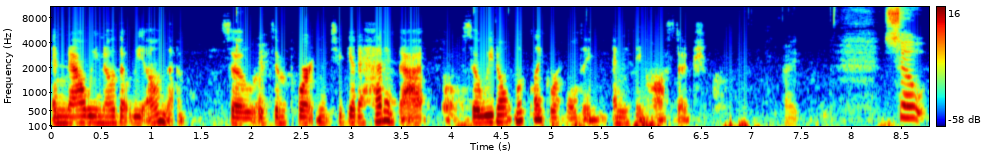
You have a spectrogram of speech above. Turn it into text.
and now we know that we own them. So right. it's important to get ahead of that so we don't look like we're holding anything hostage. Right. So,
